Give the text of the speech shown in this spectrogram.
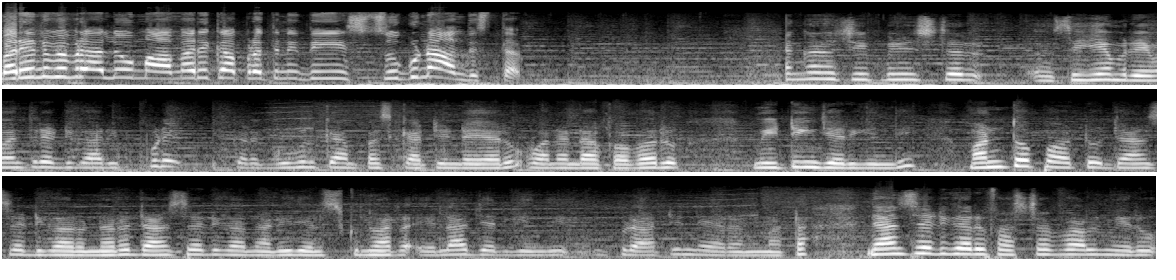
మరిన్ని వివరాలు మా అమెరికా ప్రతినిధి సుగుణ అందిస్తారు. Telangana chief minister CM Revanth Reddy garu ఇప్పుడే ఇక్కడ గూగుల్ క్యాంపస్కి అటెండ్ అయ్యారు. One and half hour meeting జరిగింది. మనతో పాటు ఝాన్స్ రెడ్డి గారు ఉన్నారు. ఝాన్స్ రెడ్డి గారిని అడిగి తెలుసుకున్నారు ఎలా జరిగింది? ఇప్పుడు అటెండ్ అయ్యారనమాట డాన్స్ Reddy garu first of all మీరు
